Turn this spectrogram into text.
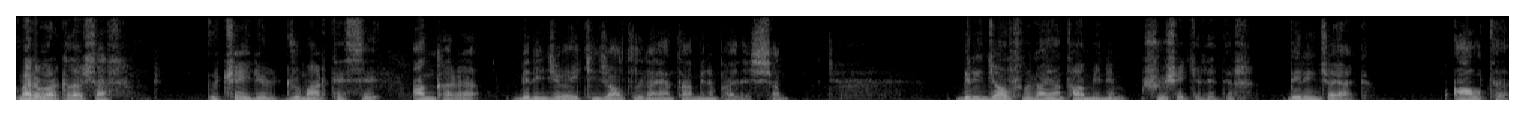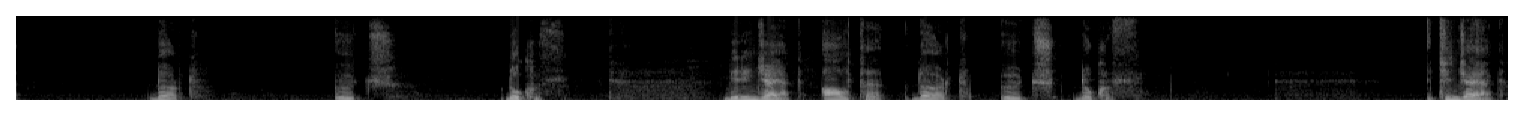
Merhaba arkadaşlar. 3 Eylül Cumartesi Ankara 1. ve 2. altılı ganyan tahminimi paylaşacağım. 1. altılı ganyan tahminim şu şekildedir. 1. ayak 6 4 3 9 1. ayak 6 4 3 9 İkinci ayak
